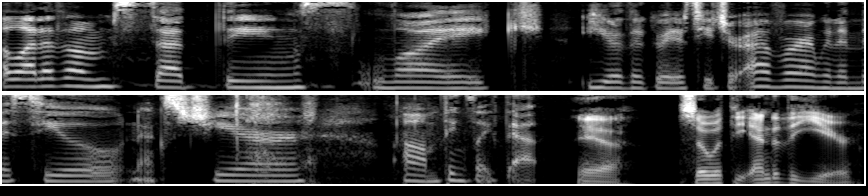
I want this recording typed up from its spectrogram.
A lot of them said things like, "You're the greatest teacher ever. I'm going to miss you next year," um, things like that. Yeah. So at the end of the year,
